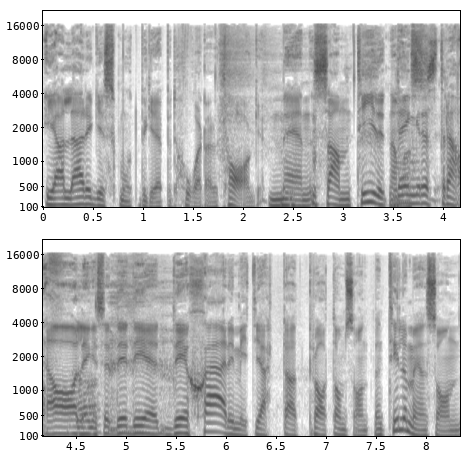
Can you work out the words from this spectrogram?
är allergisk mot begreppet hårdare tag. Men samtidigt... När man, Längre straff. Ja, längre straff. Det, det, det skär i mitt hjärta att prata om sånt. Men till och med en sån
